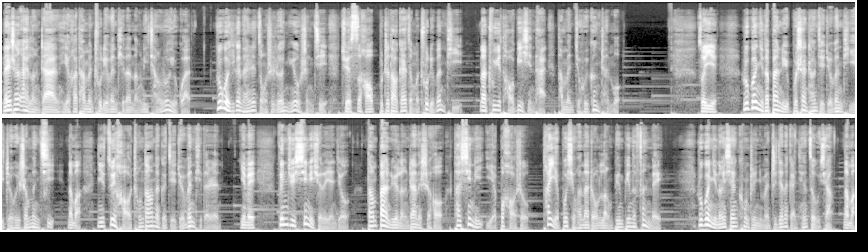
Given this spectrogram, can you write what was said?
男生爱冷战也和他们处理问题的能力强弱有关。如果一个男人总是惹女友生气，却丝毫不知道该怎么处理问题，那出于逃避心态，他们就会更沉默。所以，如果你的伴侣不擅长解决问题，只会生闷气，那么你最好充当那个解决问题的人。因为根据心理学的研究，当伴侣冷战的时候，他心里也不好受，他也不喜欢那种冷冰冰的氛围。如果你能先控制你们之间的感情走向，那么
